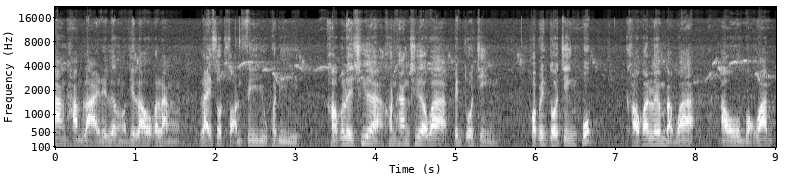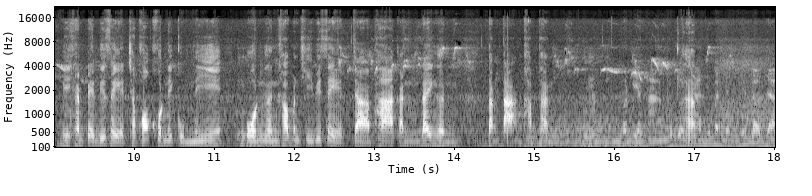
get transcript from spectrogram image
อ้างไทม์ไลน์ในเรื่องของที่เรากำลังไลฟ์สดสอนฟรีอยู่พอดี เขาก็เลยเชื่อค่อนข้างเชื่อว่าเป็นตัวจริง พอเป็นตัวจริงปุ๊บเขาก็เริ่มแบบว่าเอาบอกว่ามีแคมเปญพิเศษ เฉพาะคนในกลุ่มนี้อืมโอนเงินเข้าบัญชีพิเศษจะพากันได้เงินต่างๆ ครับท่านอืมว่าเรียนหากระบวนครัการบที่มันเกิดขึ้นเราจะ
